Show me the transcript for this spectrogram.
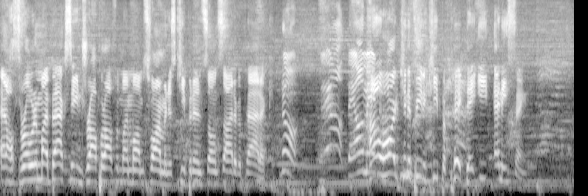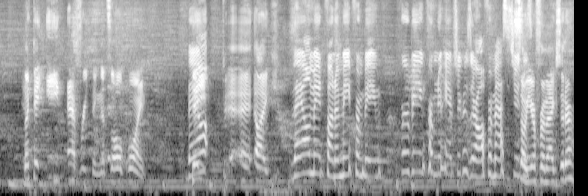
And I'll throw it in my backseat and drop it off at my mom's farm and just keep it in its own side of a paddock. No, they all, they all made. How hard can it be to keep a pig? They eat anything. Like they eat everything. That's the whole point. They They, all- eh, eh, like. They all made fun of me from being for being from New Hampshire because they're all from Massachusetts. So you're from Exeter?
